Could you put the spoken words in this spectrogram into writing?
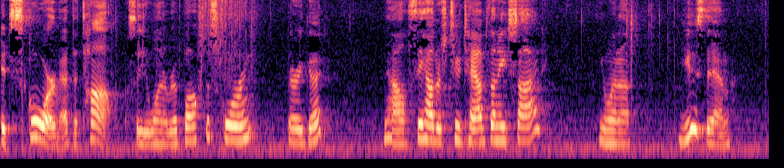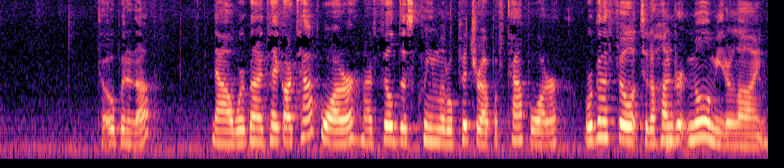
It's scored at the top, so you want to rip off the scoring. Very good. Now, see how there's two tabs on each side? You want to use them to open it up. Now, we're going to take our tap water, and I've filled this clean little pitcher up with tap water. We're going to fill it to the 100 millimeter line.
